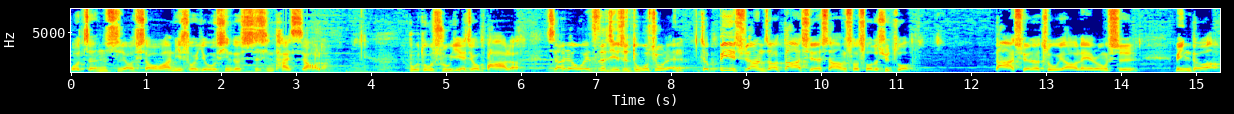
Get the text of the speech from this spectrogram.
我真是要笑话你所忧心的事情太小了。不读书也就罢了，既然认为自己是读书人，就必须按照大学上所说的去做。大学的主要内容是明德、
